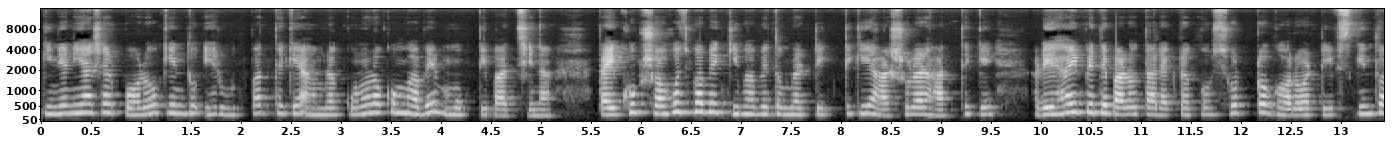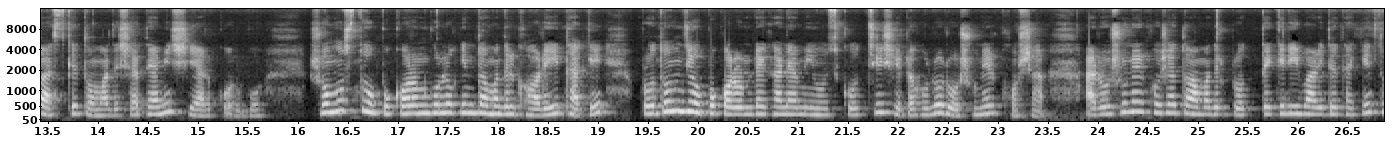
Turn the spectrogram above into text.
কিনে নিয়ে আসার পরেও কিন্তু এর উৎপাত থেকে আমরা কোনো রকমভাবে মুক্তি পাচ্ছি না। তাই খুব সহজভাবে কীভাবে তোমরা টিকটিকি, আরশোলার হাত থেকে রেহাই পেতে পারো তার একটা ছোট্ট ঘরোয়া টিপস কিন্তু আজকে তোমাদের সাথে আমি শেয়ার করব। সমস্ত উপকরণগুলো কিন্তু আমাদের ঘরেই থাকে। প্রথম যে উপকরণটা এখানে আমি ইউজ করছি সেটা হলো রসুনের খোসা। আর রসুনের খোসা তো আমাদের প্রত্যেকেরই বাড়িতে থাকে, তো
